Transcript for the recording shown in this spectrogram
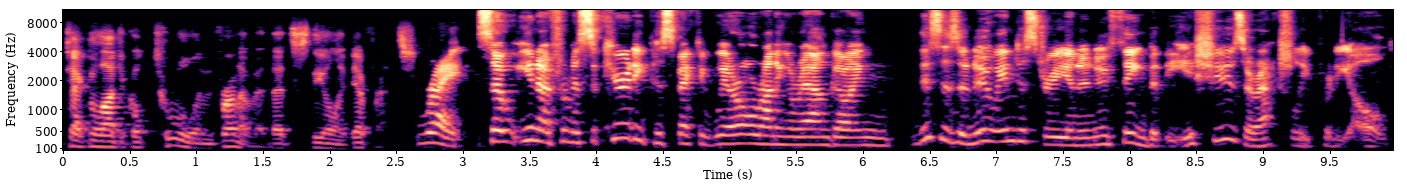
technological tool in front of it. That's the only difference. Right. So, you know, from a security perspective, we're all running around going, this is a new industry and a new thing, but the issues are actually pretty old.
